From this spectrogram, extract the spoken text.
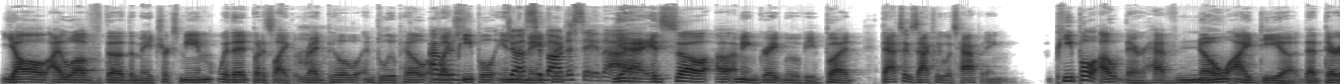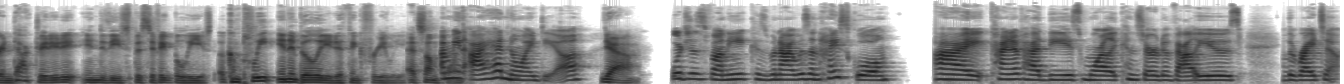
Y'all, I love the the Matrix meme with it, but it's like red pill and blue pill of I like was people in the Matrix. just about to say that. Yeah, it's so. Uh, I mean, great movie, but that's exactly what's happening. people out there have no idea that they're indoctrinated into these specific beliefs, a complete inability to think freely at some point. I mean, I had no idea. yeah. Which is funny because when I was in high school, I kind of had these more like conservative values the right to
